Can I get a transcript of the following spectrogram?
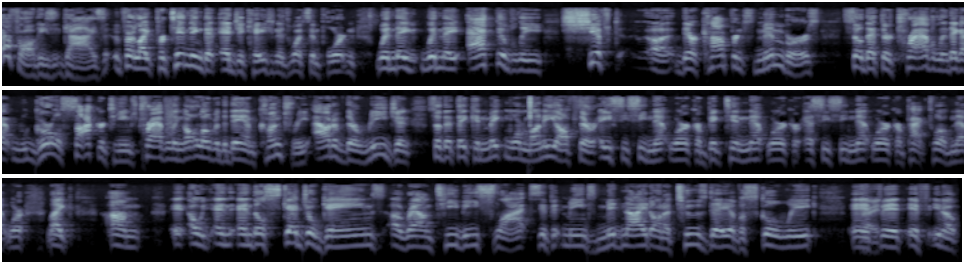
F all these guys for like pretending that education is what's important when they when they actively shift uh, their conference members so that they're traveling. They got girls soccer teams traveling all over the damn country out of their region so that they can make more money off their ACC network or Big Ten network or SEC network or Pac 12 network. Like, Um, it- oh, and and they'll schedule games around TV slots if it means midnight on a Tuesday of a school week. If Right. it if you know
